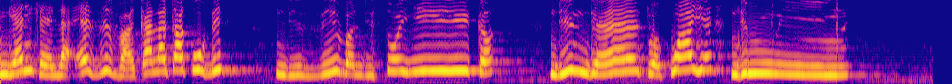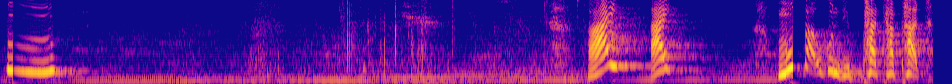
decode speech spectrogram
ngendlela ezivakala kakubi, ndiziva ndisoyika, ndindedwa kwaye ndimncinci. Hmm. Hayi, hayi, musa ukundiphathaphatha.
